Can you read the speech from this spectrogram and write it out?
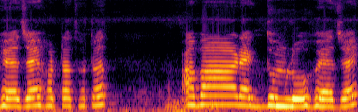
হয়ে যায় হঠাৎ হঠাৎ, আবার একদম লো হয়ে যায়।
